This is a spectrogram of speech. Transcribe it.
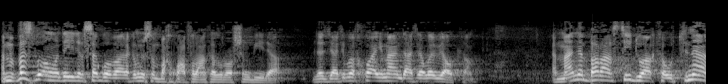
ئەمە بەس بۆ ئەوەندەی لەسەر گۆڤارەکەم نووسم بەخوا فڵان کەس ڕۆشنبیرە لە زیاتر بەخوا ئیمان داتێ ڵێ وێڵ کەم ئەمانە بەڕاستی دواکەوتنە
